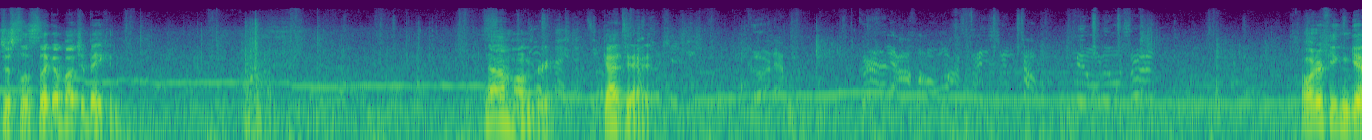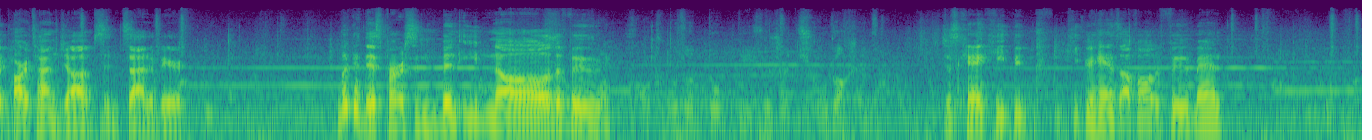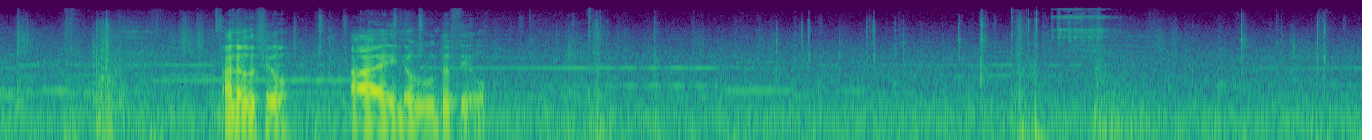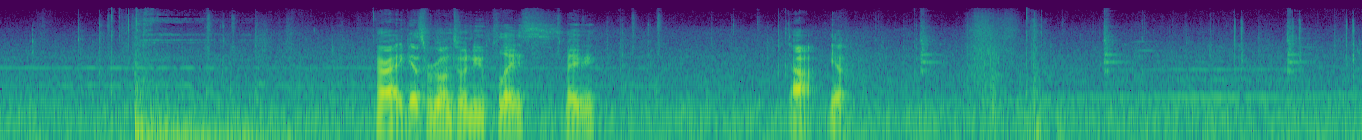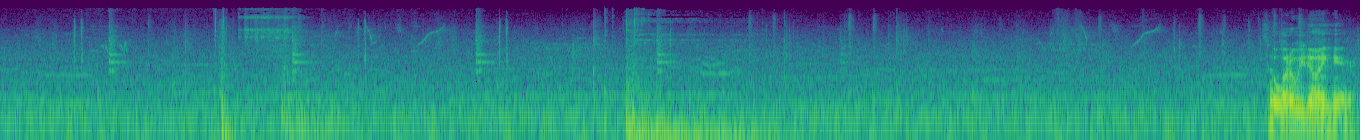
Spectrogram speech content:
Just looks like a bunch of bacon. Now I'm hungry. God damn it. I wonder if you can get part-time jobs inside of here. Look at this person, been eating all the food. Just can't keep your keep your hands off all the food, man. I know the feel. I know the feel. Alright, guess we're going to a new place, maybe? Ah, yep. So what are we doing here?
